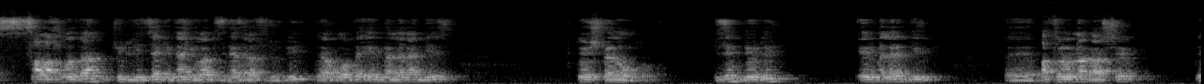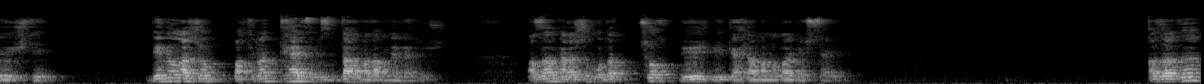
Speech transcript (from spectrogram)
Salahlıdan Güllücə gedən yola biz nəzərə tuturduq və orada ermənilərə biz döyüşməli olduq. Bizim bölük ermənilərin bir e, batalyonuna qarşı döyüşdü. Demək olar ki, o batıran tərtimiz darmadağın elədir. Azar qardaşım orada çox böyük bir qəhrəmanlıqlar göstərib. Azadın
